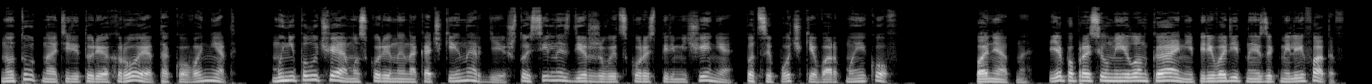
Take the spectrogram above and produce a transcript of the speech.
Но тут, на территориях Роя, такого нет. Мы не получаем ускоренной накачки энергии, что сильно сдерживает скорость перемещения по цепочке варп-маяков. Понятно. Я попросил Мейлон Каани переводить на язык мелиефатов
